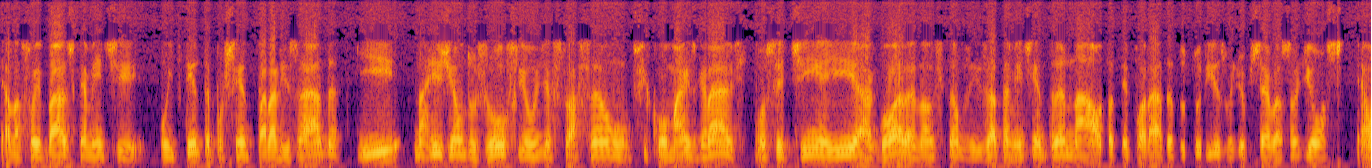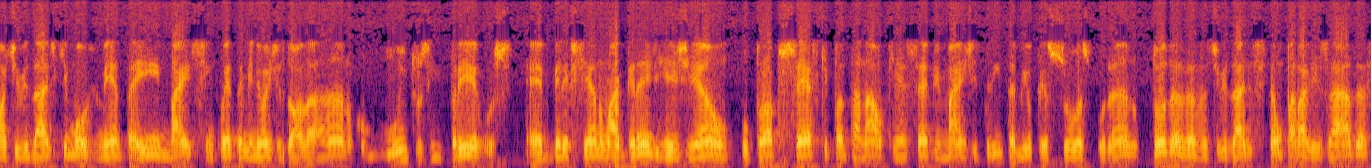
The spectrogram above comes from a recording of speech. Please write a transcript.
ela foi basicamente 80% paralisada e na região do Jofre, onde a situação ficou mais grave, você tinha aí agora nós estamos exatamente entrando na alta temporada do turismo de observação de onça. É uma atividade que movimenta aí mais de 50 milhões de dólares ano, com muitos empregos, é, beneficiando uma grande região, o próprio Sesc Pantanal, que recebe mais de 30 mil pessoas por ano. Todas as atividades estão paralisadas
